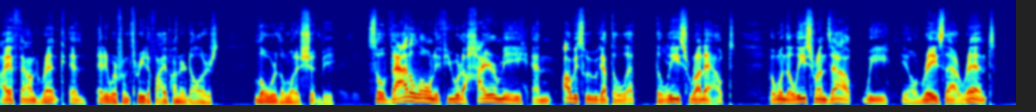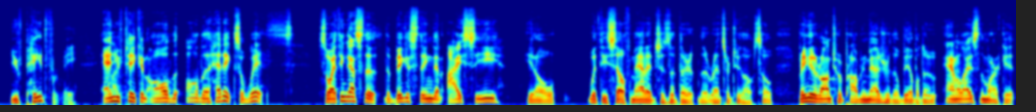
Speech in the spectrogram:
I have found rent as anywhere from three to five hundred dollars lower than what it should be. So that alone, if you were to hire me, and obviously we got to let the lease run out, but when the lease runs out, we you know raise that rent. You've paid for me, and you've taken all the all the headaches away. So I think that's the the biggest thing that I see, you know, with these self managed is that their the rents are too low. So bringing it on to a property manager, they'll be able to analyze the market,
